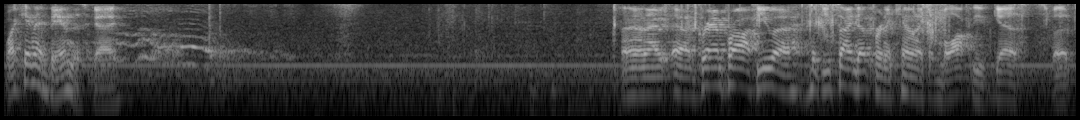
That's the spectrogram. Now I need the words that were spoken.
Why can't I ban this guy? And I, uh, Grand Prof, you uh, if you signed up for an account, I can block these guests, but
